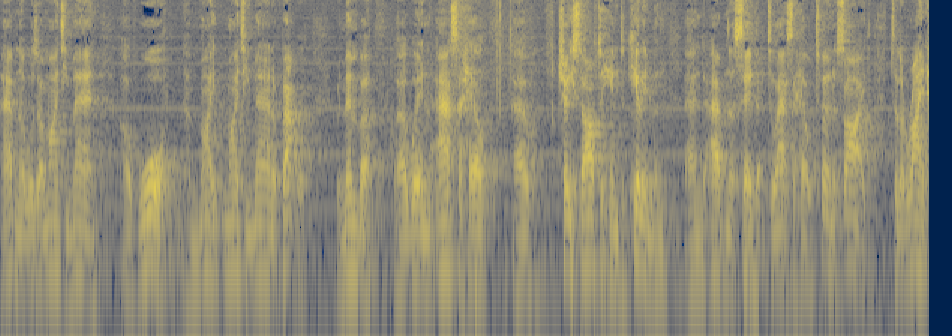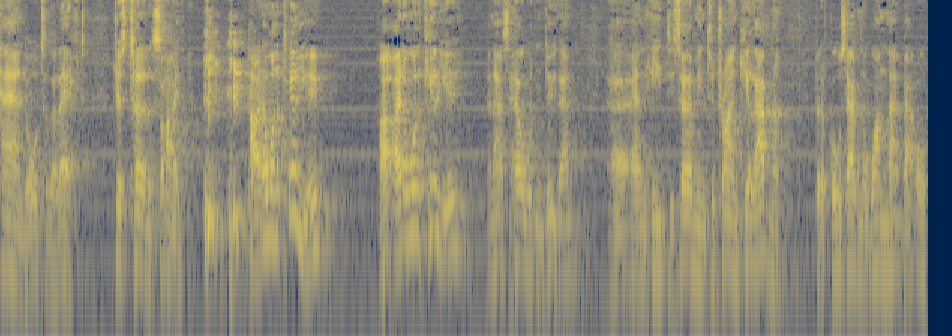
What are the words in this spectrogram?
Abner was a mighty man of war, a mighty man of battle. Remember uh, when Asahel uh, chased after him to kill him, and, and Abner said to Asahel, Turn aside to the right hand or to the left. Just turn aside. I don't want to kill you. I, I, don't want to kill you. And Asahel wouldn't do that. Uh, and he determined to try and kill Abner. But of course, Abner won that battle.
